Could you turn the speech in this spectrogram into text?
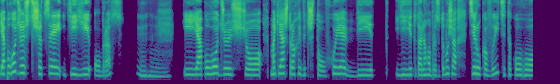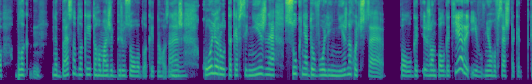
я погоджуюсь, що це її образ. Угу. І я погоджуюсь, що макіяж трохи відштовхує від її тотального образу, тому що ці рукавиці такого блак... небесно-блакитного, майже бірюзово-блакитного, знаєш, кольору, таке все ніжне, сукня доволі ніжна, хоч це Пол. Жон Пол Гатьєр, і в нього все ж таки таке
